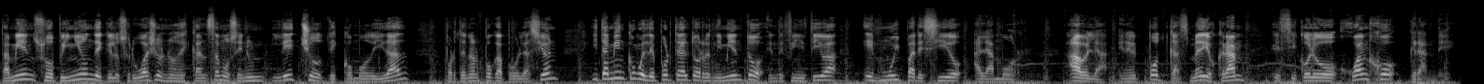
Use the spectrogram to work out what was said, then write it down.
también su opinión de que los uruguayos nos descansamos en un lecho de comodidad por tener poca población y también cómo el deporte de alto rendimiento en definitiva es muy parecido al amor. Habla en el podcast Medio Scrum el psicólogo Juanjo Grande.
